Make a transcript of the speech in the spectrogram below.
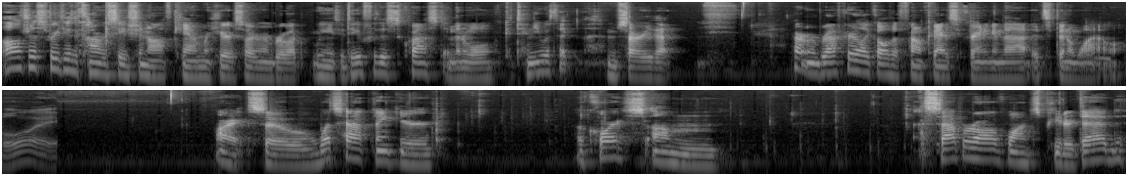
I'll just redo the conversation off camera here so I remember what we need to do for this quest and then we'll continue with it. I'm sorry that I don't remember after like all the Final Fantasy grinding and that, it's been a while. Oh boy. Alright, so what's happening here? Of course, um, Saburov wants Peter dead,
